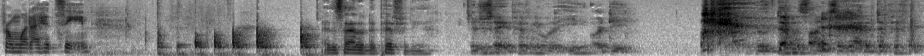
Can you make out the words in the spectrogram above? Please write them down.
from what I had seen. I just had an epiphany. Did you say epiphany with an E or D? Because definitely sounded you said you had an epiphany.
